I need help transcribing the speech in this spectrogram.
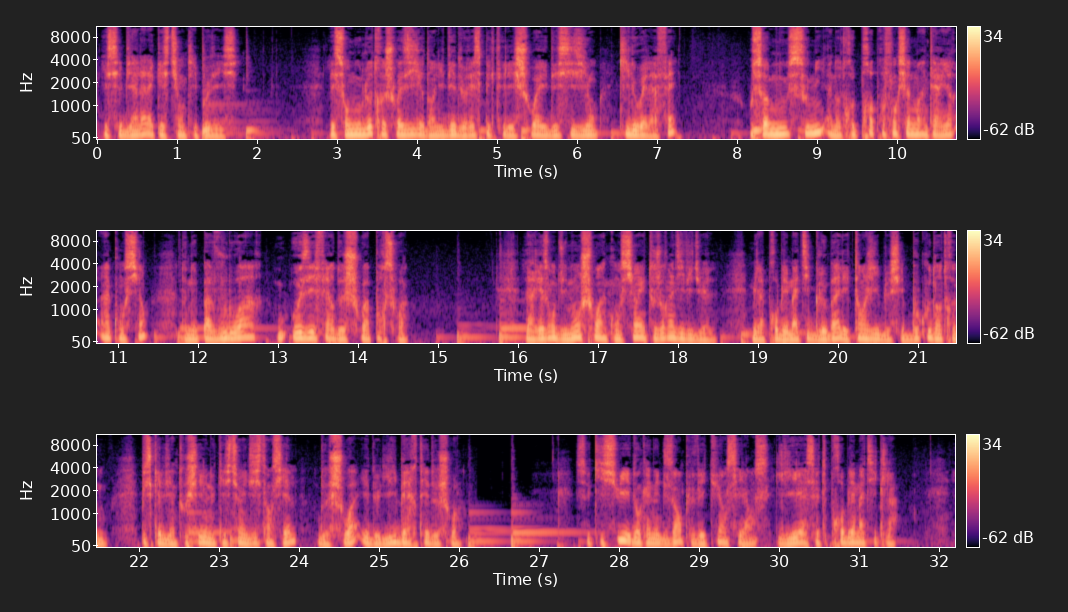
Et c'est bien là la question qui est posée ici. Laissons-nous l'autre choisir dans l'idée de respecter les choix et décisions qu'il ou elle a fait Ou sommes-nous soumis à notre propre fonctionnement intérieur inconscient de ne pas vouloir ou oser faire de choix pour soi? La raison du non-choix inconscient est toujours individuelle, mais la problématique globale est tangible chez beaucoup d'entre nous, puisqu'elle vient toucher une question existentielle de choix et de liberté de choix. Ce qui suit est donc un exemple vécu en séance lié à cette problématique-là,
